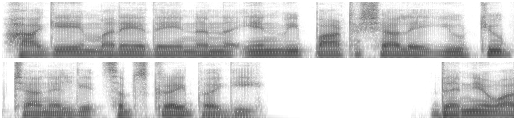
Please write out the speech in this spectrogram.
ಹಾಗೇ ಮರೆಯದೆ ನನ್ನ ಎನ್ ವಿ ಪಾಠಶಾಲೆ ಯೂಟ್ಯೂಬ್ ಚಾನೆಲ್ಗೆ ಸಬ್ಸ್ಕ್ರೈಬ್ ಆಗಿ. ಧನ್ಯವಾದ.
